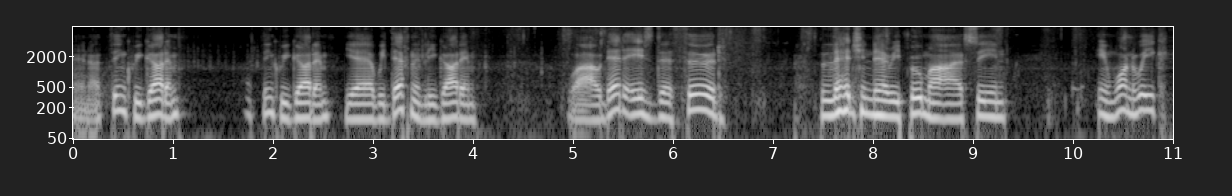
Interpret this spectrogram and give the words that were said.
And I think we got him. I think we got him. Yeah, we definitely got him. Wow, that is the third legendary puma I've seen in one week.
